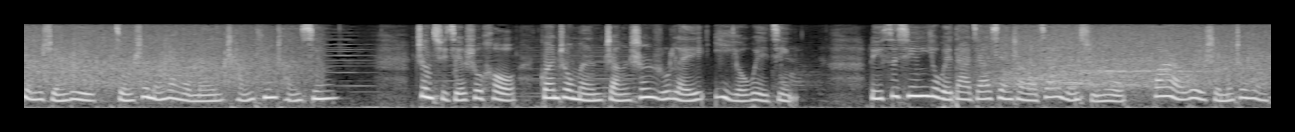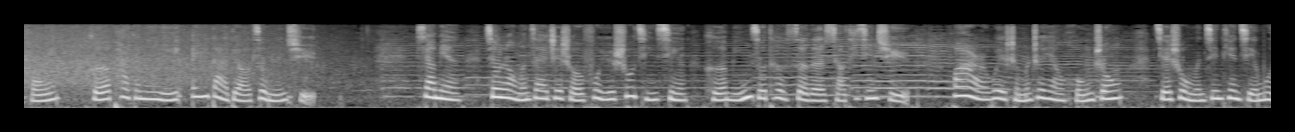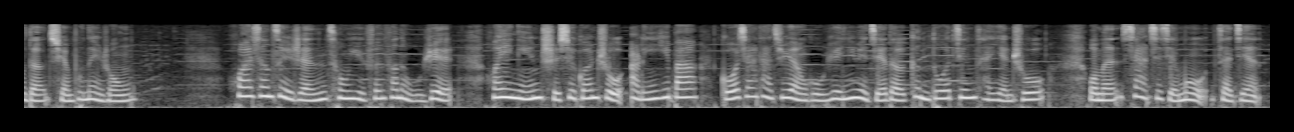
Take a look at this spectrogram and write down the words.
典的旋律总是能让我们常听常新。正曲结束后，观众们掌声如雷，意犹未尽。李思清又为大家献上了加演曲目《花儿为什么这样红》和帕格尼尼 A 大调奏鸣曲。下面就让我们在这首富于抒情性和民族特色的小提琴曲《花儿为什么这样红》中结束我们今天节目的全部内容。花香醉人、葱郁芬芳的五月，欢迎您持续关注二零一八国家大剧院五月音乐节的更多精彩演出。我们下期节目再见。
